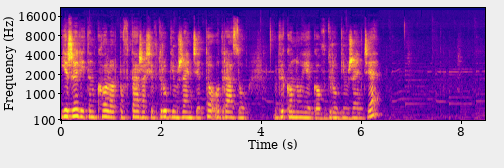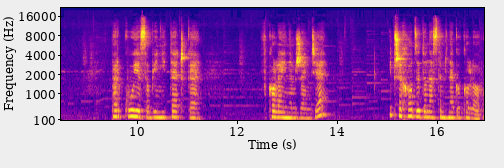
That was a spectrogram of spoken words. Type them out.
Jeżeli ten kolor powtarza się w drugim rzędzie, to od razu wykonuję go w drugim rzędzie parkuję sobie niteczkę w kolejnym rzędzie i przechodzę do następnego koloru.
